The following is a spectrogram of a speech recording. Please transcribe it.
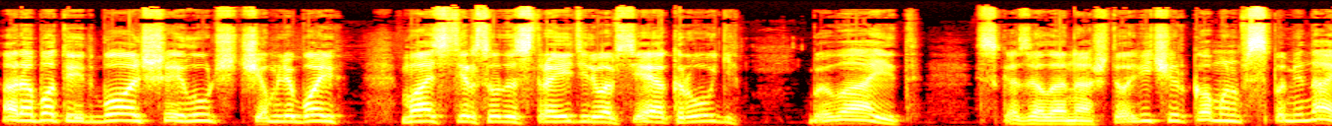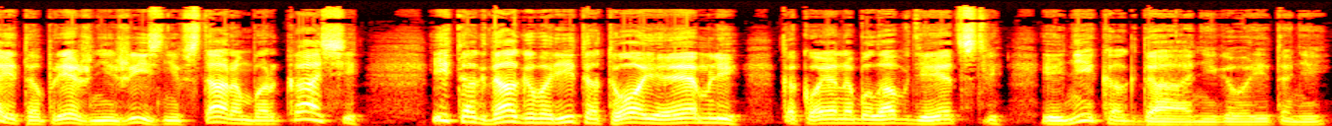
а работает больше и лучше, чем любой мастер-судостроитель во всей округе. Бывает, — сказала она, — что вечерком он вспоминает о прежней жизни в старом баркасе, и тогда говорит о той Эмли, какой она была в детстве, и никогда не говорит о ней,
